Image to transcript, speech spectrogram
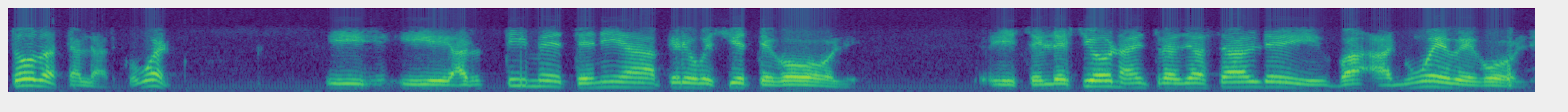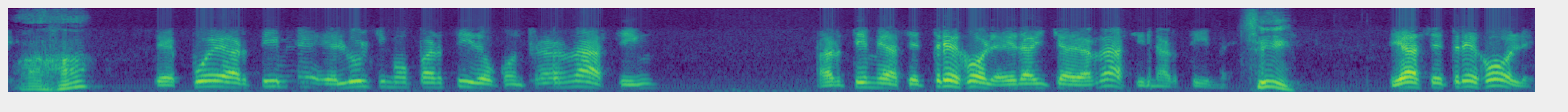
todo hasta el arco. Bueno, y, y Artime tenía creo que siete goles. Y se lesiona, entra ya Salde y va a nueve goles. Ajá. Después Artime, el último partido contra Racing, Artime hace tres goles, era hincha de Racing Artime, Sí. y hace tres goles.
